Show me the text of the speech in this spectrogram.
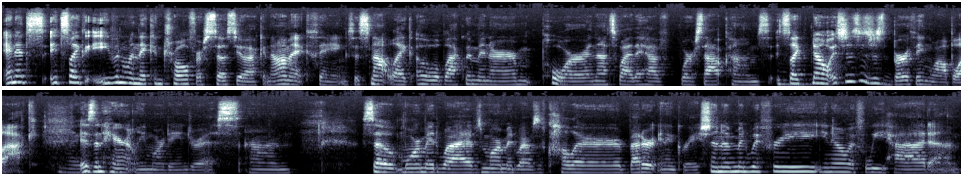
and it's it's like even when they control for socioeconomic things it's not like oh well black women are poor and that's why they have worse outcomes it's mm-hmm. like no it's just it's just birthing while black right. is inherently more dangerous um, so more midwives, more midwives of color, better integration of midwifery. You know, if we had, um,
